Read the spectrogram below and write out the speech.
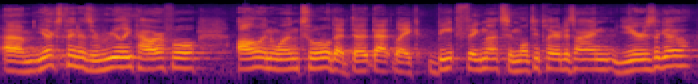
Um, UXPin is a really powerful all-in-one tool that, do- that like beat Figma to multiplayer design years ago.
